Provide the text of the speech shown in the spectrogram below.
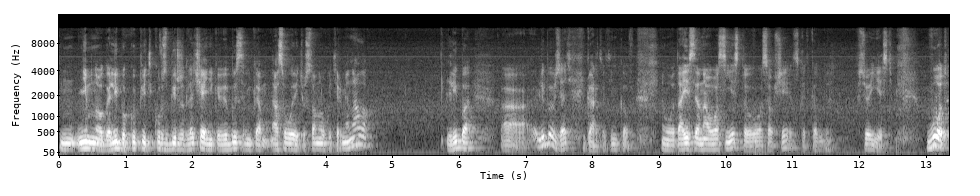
немного. Либо купить курс биржи для чайников и быстренько освоить установку терминала, либо а, либо взять карту Тинькофф. Вот. А если она у вас есть, то у вас вообще, так сказать, как бы все есть. Вот.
